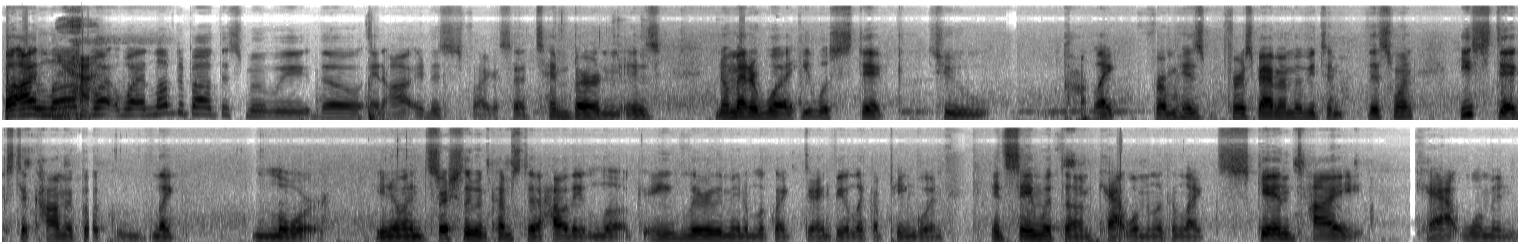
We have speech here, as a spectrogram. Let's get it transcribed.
But I love Yeah. what, what I loved about this movie though, and, I, and this like I said, Tim Burton is no matter what he will stick to like from his first Batman movie to this one, he sticks to comic book like lore, you know, and especially when it comes to how they look. And he literally made him look like Danville, like a penguin. And same with um, Catwoman, looking like skin tight Catwoman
